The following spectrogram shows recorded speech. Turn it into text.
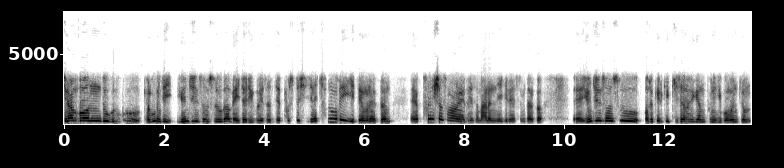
지난번도 그렇고 결국 이제 유현진 선수가 메이저리그에서 이제 포스트 시즌의 첫 무대이기 때문에 그런 에, 프레셔 상황에 대해서 많은 얘기를 했습니다. 그러니까 에, 유현진 선수 어저께 이렇게 기자회견 분위기 보면 좀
